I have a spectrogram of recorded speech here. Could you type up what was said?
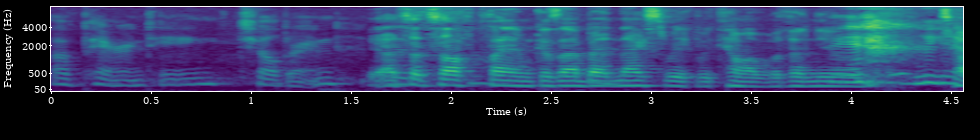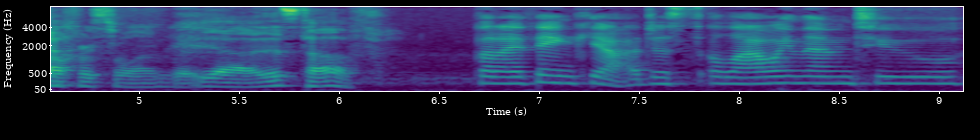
of parenting children. Yeah, that's a tough claim because I bet next week we come up with a new, Yeah, yeah. toughest one. But yeah, it's tough. But I think yeah, just allowing them to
